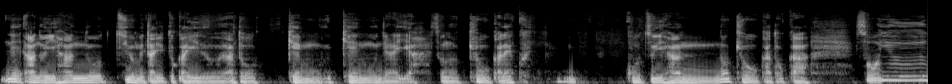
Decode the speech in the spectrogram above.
ね、あの違反を強めたりとかいう、あと、検問、検問じゃないや、その強化ね、交通違反の強化とか、そういう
